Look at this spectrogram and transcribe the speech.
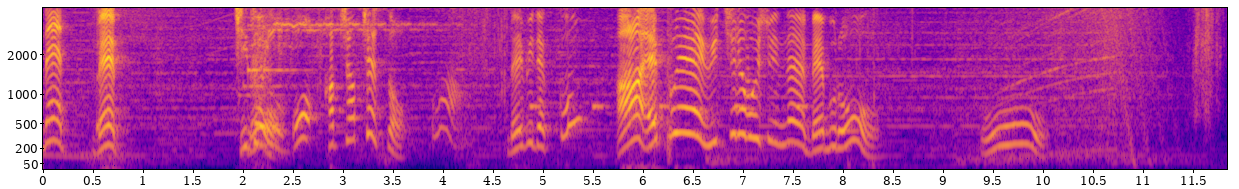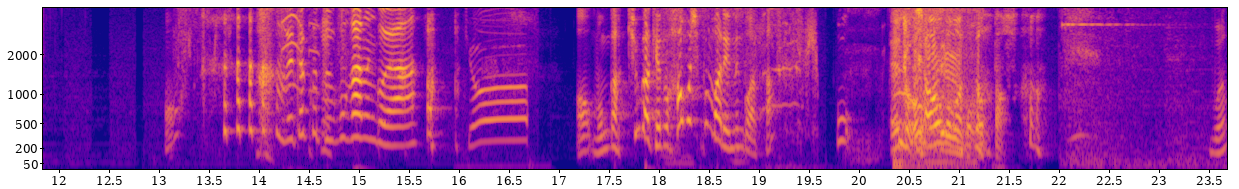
map map! 지도 어? 같이 합체했어 우와. map이 됐고 아 F의 위치를 볼 수 있네 map으로 오 어? 왜 자꾸 두고 가는 거야 어 뭔가 Q가 계속 하고 싶은 말이 있는 것 같다 오? S 자워 S를 먹었어 먹었다 뭐야?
